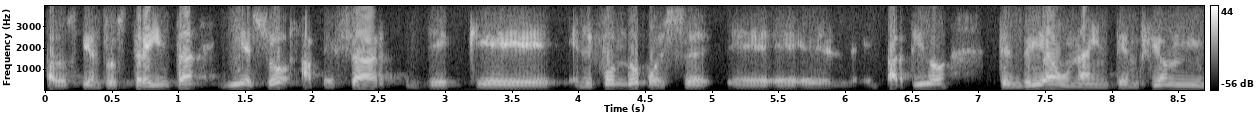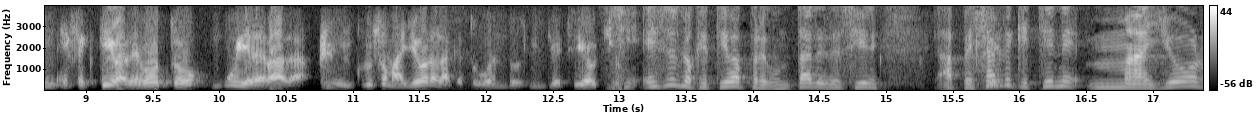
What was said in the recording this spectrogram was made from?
a 230 y eso a pesar de que en el fondo, pues eh, el, el partido tendría una intención efectiva de voto muy elevada, incluso mayor a la que tuvo en 2018. Sí, eso es lo que te iba a preguntar, es decir, a pesar de que tiene mayor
